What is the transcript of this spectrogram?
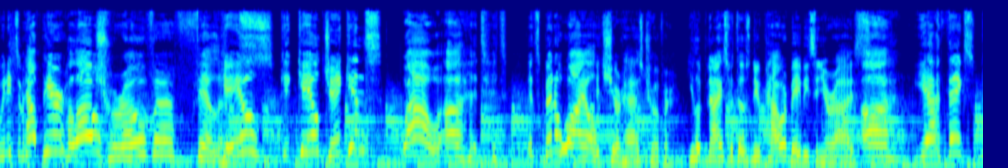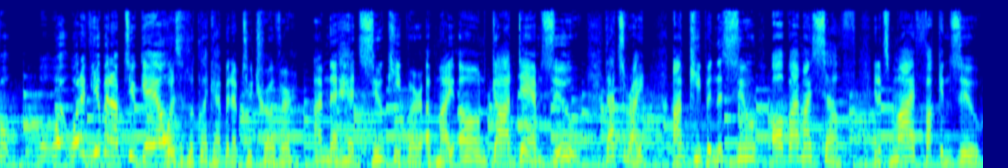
We need some help here. Hello? Trover Phillips. Gail? G- Gail Jenkins? Wow, uh, it, it's it's been a while. It sure has, Trover. You look nice with those new power babies in your eyes. Uh, yeah, thanks. What, what, what have you been up to, Gail? what does it look like I've been up to, Trover? I'm the head zookeeper of my own goddamn zoo. That's right. I'm keeping this zoo all by myself, and it's my fucking zoo.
